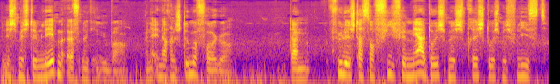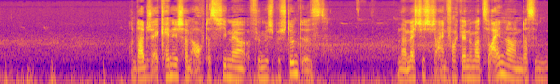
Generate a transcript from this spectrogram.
wenn ich mich dem Leben öffne gegenüber, meiner inneren Stimme folge, dann fühle ich, dass noch viel, viel mehr durch mich spricht, durch mich fließt. Und dadurch erkenne ich dann auch, dass viel mehr für mich bestimmt ist. Und da möchte ich dich einfach gerne mal zu einladen, dass in,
